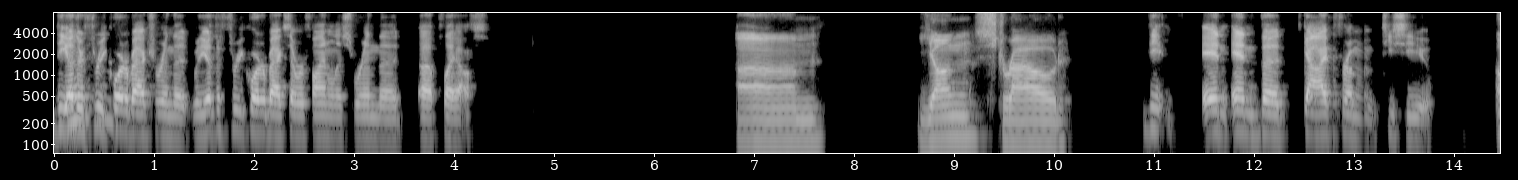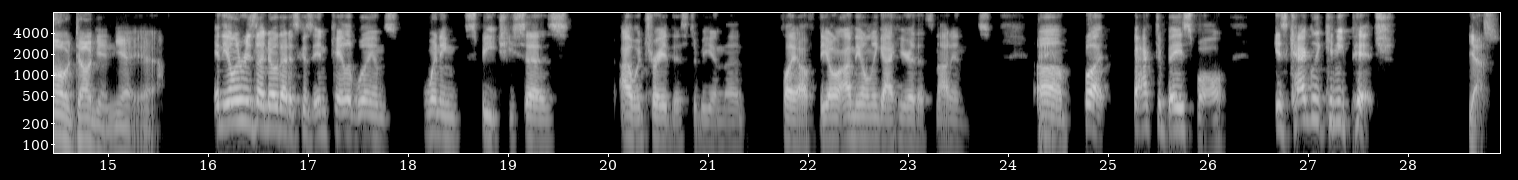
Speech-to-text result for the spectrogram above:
The other three quarterbacks were in the the other three quarterbacks that were finalists were in the uh, playoffs. Um, Young Stroud. The and and the guy from TCU. Oh, Duggan. Yeah, yeah. And the only reason I know that is because in Caleb Williams' winning speech, he says, "I would trade this to be in the playoff." The I'm the only guy here that's not in this. Um, but back to baseball, is Cagley? Can he pitch? Yes.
